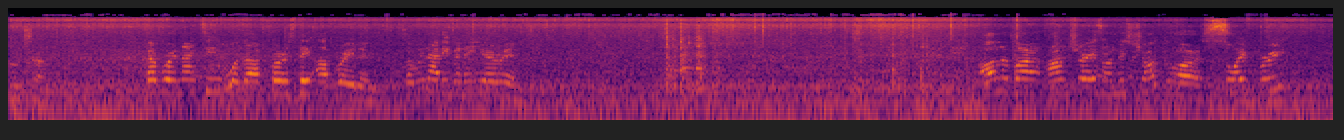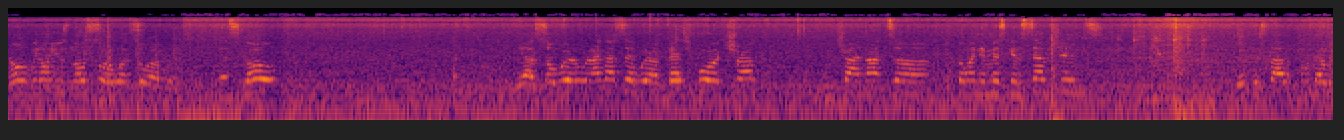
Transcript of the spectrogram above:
food truck? February 19th was our first day operating. So we're not even a year in. All of our entrees on this truck are soy free. No, we don't use no soy whatsoever. Let's go. Yeah, so we're, like I said, we're a vegetable truck. We try not to throw any misconceptions with the style of food that we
